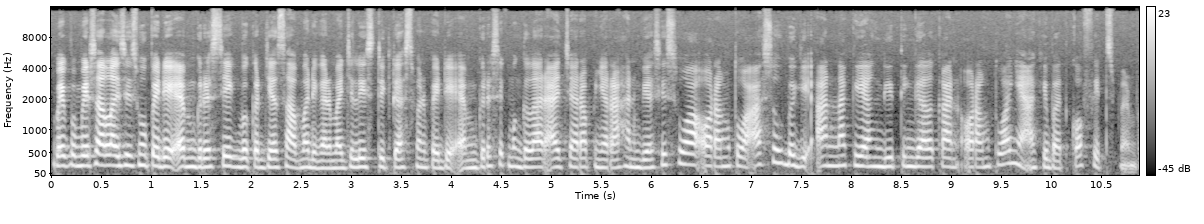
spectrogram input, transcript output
Baik pemirsa Lazismu PDM Gresik bekerja sama dengan Majelis Dikdasmen PDM Gresik menggelar acara penyerahan beasiswa orang tua asuh bagi anak yang ditinggalkan orang tuanya akibat COVID-19.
